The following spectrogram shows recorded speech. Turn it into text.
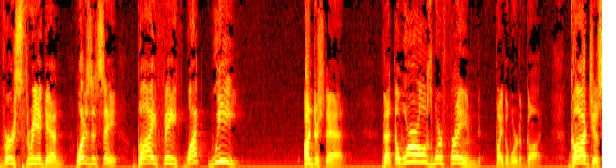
verse 3 again, what does it say? By faith, what? We understand that the worlds were framed by the Word of God. God just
